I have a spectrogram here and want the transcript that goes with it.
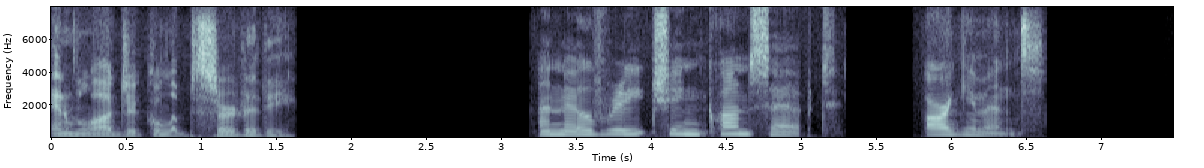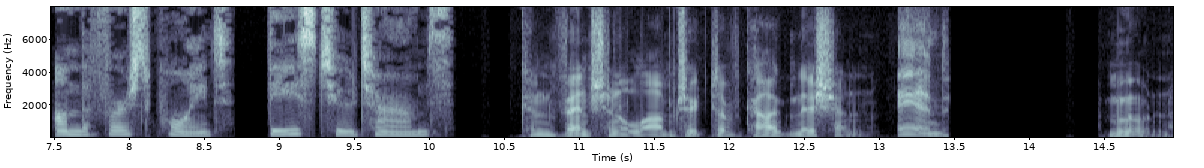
and logical absurdity. An overreaching concept. Argument. On the first point, these two terms, conventional object of cognition, and moon,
